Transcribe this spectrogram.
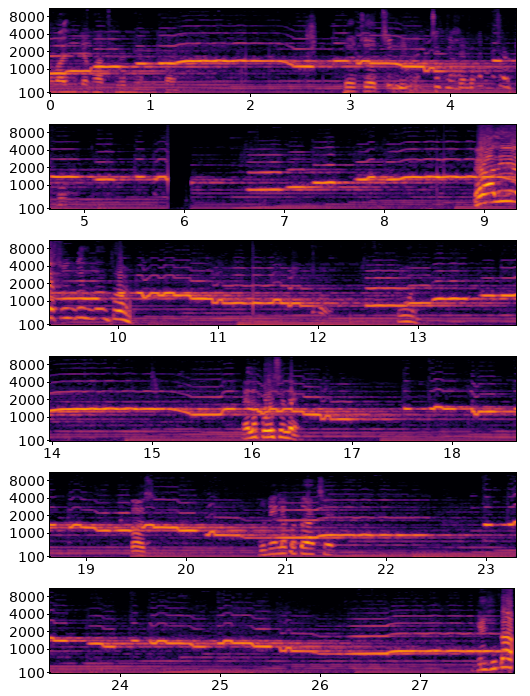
সবাই মিলে ভাত করে নিয়ে আসব তাই। তো চলছে এ আলি শুন শুন শুন শুন শুন এলে পয়সা লে কত আছে। তো?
